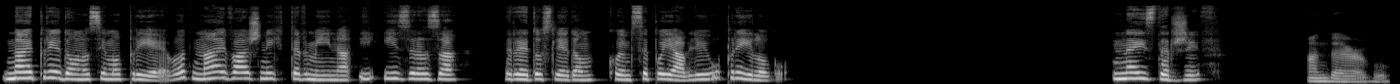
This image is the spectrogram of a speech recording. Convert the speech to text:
Najprije donosimo prijevod najvažnijih termina i izraza redoslijedom kojim se pojavljuju u prilogu. Neizdrživ, unbearable,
